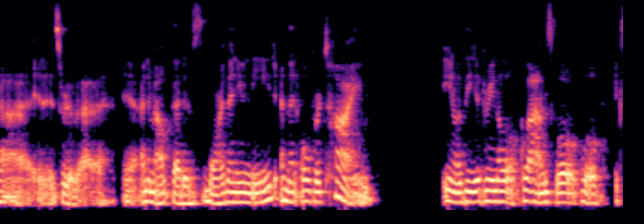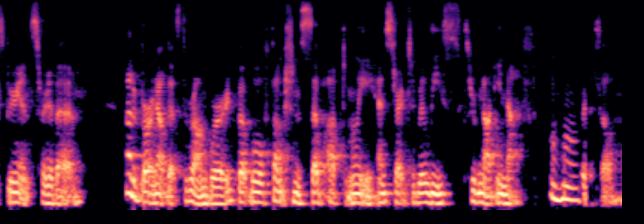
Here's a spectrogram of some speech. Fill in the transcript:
uh, in sort of a, an amount that is more than you need, and then over time, you know, the adrenal glands will will experience sort of a not a burnout, that's the wrong word, but will function suboptimally and start to release sort of not enough mm-hmm. cortisol.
